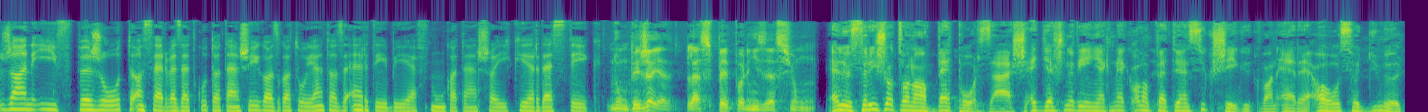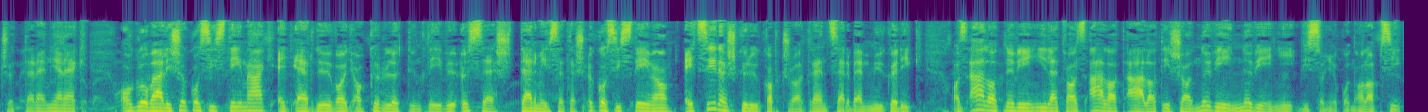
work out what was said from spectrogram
Jean-Yves Peugeot, a szervezet kutatási igazgatóját az RTBF munkatársai kérdezték. Donc déjà, y a l'aspect pollinisation. Először is ott van a beporzás. Egyes növényeknek alapvetően szükségük van erre ahhoz, hogy gyümölcsöt teremjenek. A globális ökoszisztémák, egy erdő vagy a körülöttünk lévő összes természetes ökoszisztéma egy széleskörű kapcsolatrendszerben működik. Az állatnövény, illetve az állat-állat és a növény-növényi viszonyokon alapszik.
